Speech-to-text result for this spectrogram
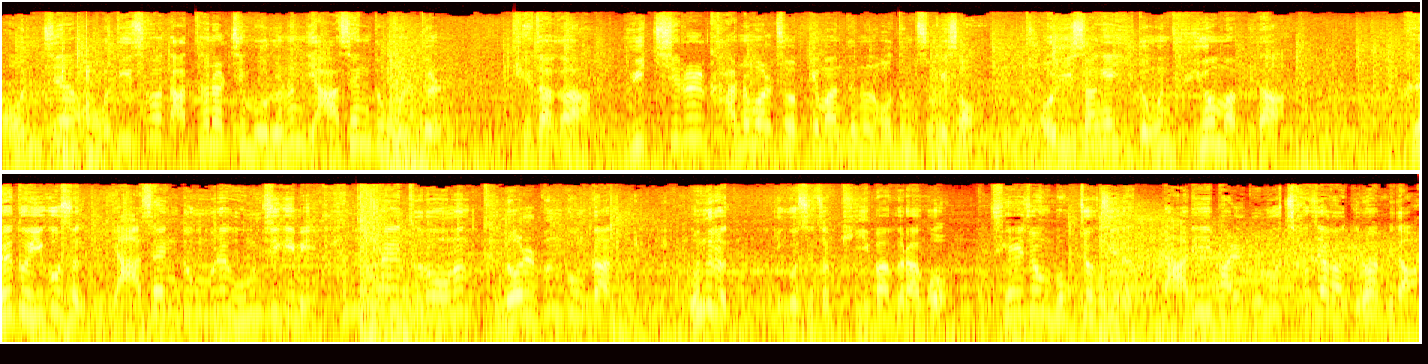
언제 어디서 나타날지 모르는 야생동물들. 게다가 위치를 가늠할 수 없게 만드는 어둠 속에서 더 이상의 이동은 위험합니다. 그래도 이곳은 야생동물의 움직임이 한눈에 들어오는 드넓은 공간. 오늘은 이곳에서 비박을 하고 최종 목적지는 나리 발굴 후 찾아가기로 합니다.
